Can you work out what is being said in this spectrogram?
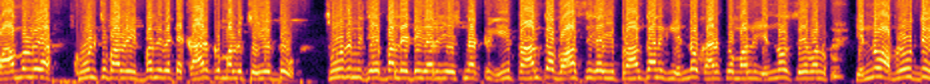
మామూలుగా కూల్చి వాళ్ళని ఇబ్బంది పెట్టే కార్యక్రమాలు చేయొద్దు. సూదిని జయపాల్ రెడ్డి గారు చేసినట్టు ఈ ప్రాంత వాసిగా ఈ ప్రాంతానికి ఎన్నో కార్యక్రమాలు ఎన్నో సేవలు ఎన్నో అభివృద్ధి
